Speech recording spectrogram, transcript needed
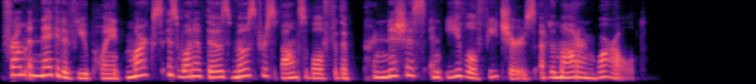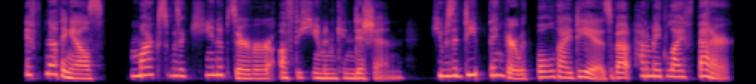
From a negative viewpoint, Marx is one of those most responsible for the pernicious and evil features of the modern world. If nothing else, Marx was a keen observer of the human condition. He was a deep thinker with bold ideas about how to make life better.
